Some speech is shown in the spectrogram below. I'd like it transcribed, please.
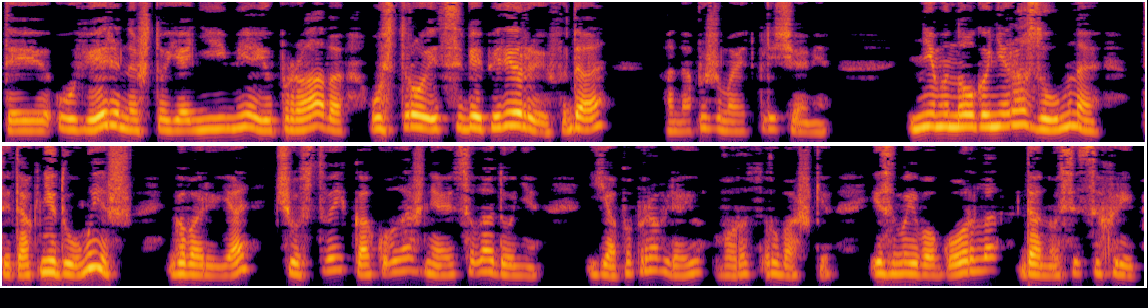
Ты уверена, что я не имею права устроить себе перерыв, да? Она пожимает плечами. Немного неразумно. Ты так не думаешь? Говорю я, чувствуя, как увлажняются ладони. Я поправляю ворот рубашки. Из моего горла доносится хрип.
